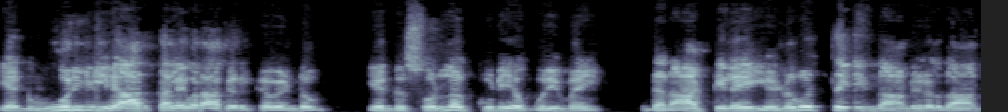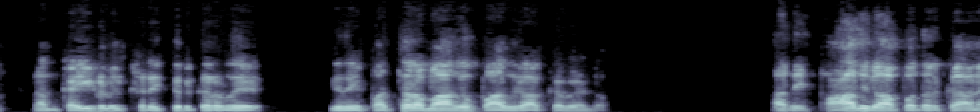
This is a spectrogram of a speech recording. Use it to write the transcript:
என் ஊரில் யார் தலைவராக இருக்க வேண்டும் என்று சொல்லக்கூடிய உரிமை இந்த நாட்டிலே எழுபத்தைந்து ஆண்டுகள் தான் நம் கைகளுக்கு கிடைத்திருக்கிறது. இதை பத்திரமாக பாதுகாக்க வேண்டும். அதை பாதுகாப்பதற்கான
